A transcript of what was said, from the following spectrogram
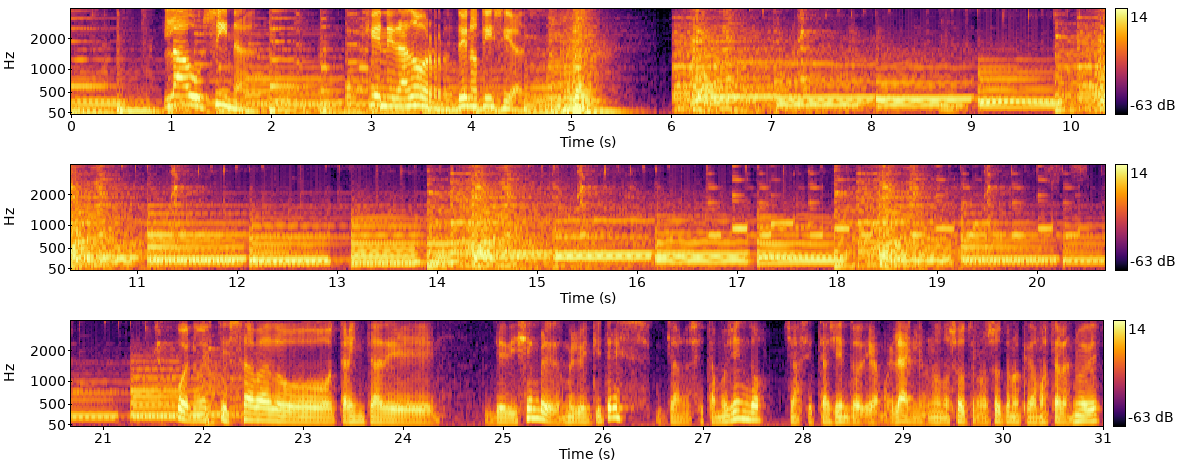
La usina, generador de noticias. Bueno, este sábado 30 de de diciembre de 2023, ya nos estamos yendo, ya se está yendo, digamos, el año, no nosotros, nosotros nos quedamos hasta las 9,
